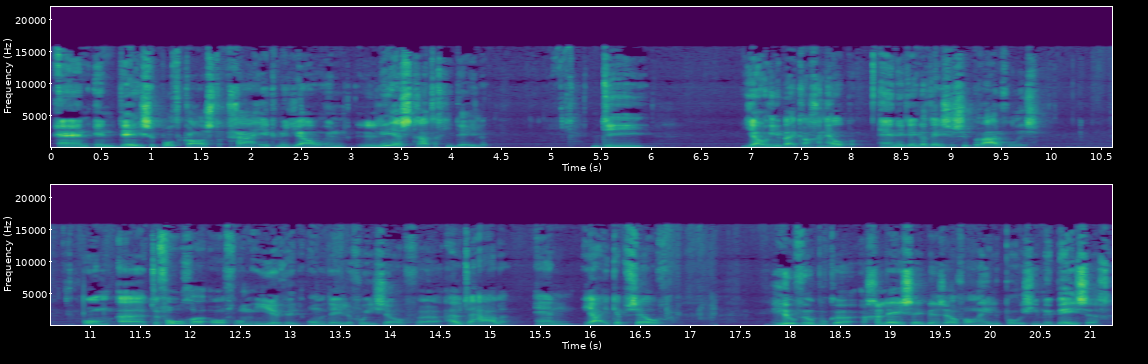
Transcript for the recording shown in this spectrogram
En in deze podcast ga ik met jou een leerstrategie delen die jou hierbij kan gaan helpen. En ik denk dat deze super waardevol is om uh, te volgen of om hier onderdelen voor jezelf uh, uit te halen. En ja, ik heb zelf heel veel boeken gelezen. Ik ben zelf al een hele poëzie mee bezig.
